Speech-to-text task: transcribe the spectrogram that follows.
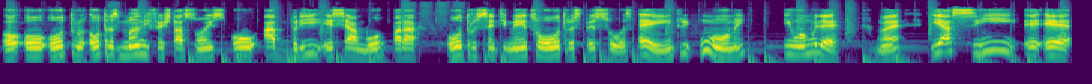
ou, ou outro, outras manifestações ou abrir esse amor para outros sentimentos ou outras pessoas. É entre um homem e uma mulher, não é? E assim é, é,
